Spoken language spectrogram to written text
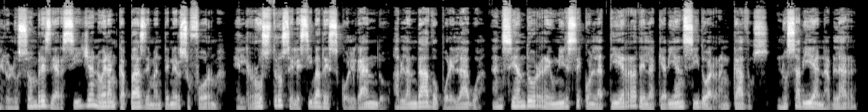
pero los hombres de arcilla no eran capaces de mantener su forma. El rostro se les iba descolgando, ablandado por el agua, ansiando reunirse con la tierra de la que habían sido arrancados. No sabían hablar,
